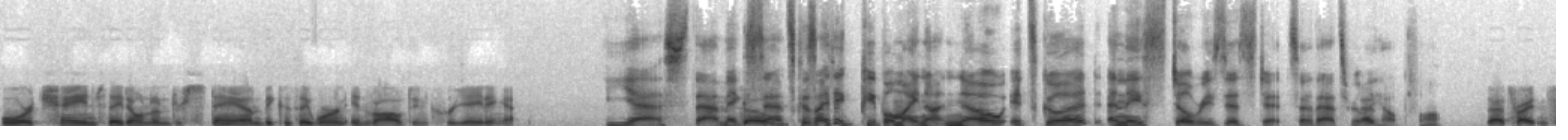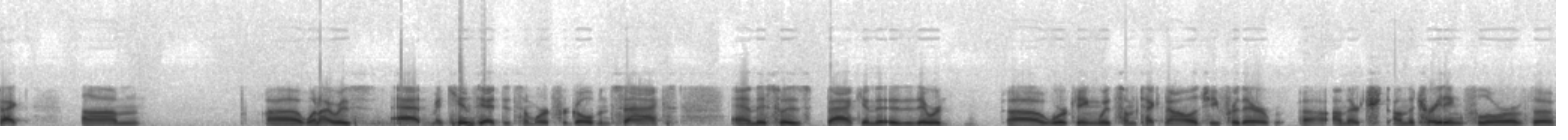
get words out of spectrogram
or change they don't understand because they weren't involved in creating it. Yes, that makes So- sense because I think people might not know it's good and they still resist it. So that's really That's- helpful. That's right. In fact, um, uh, when I was at McKinsey, I did some work for Goldman Sachs, and this was back in the. They were uh, working with some technology for their uh, on their tr- on the trading floor of the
